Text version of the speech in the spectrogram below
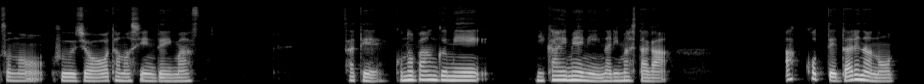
その風情を楽しんでいます。さて、この番組2回目になりましたが、アッコって誰なの？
